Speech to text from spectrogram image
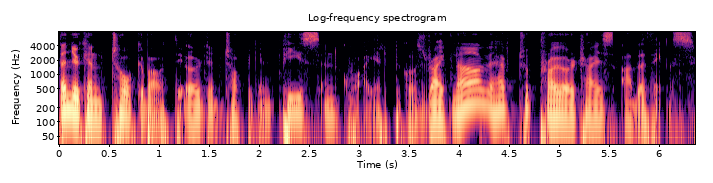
Then you can talk about the urgent topic in peace and quiet, because right now you have to prioritize other things.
